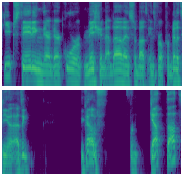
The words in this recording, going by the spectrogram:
Keep stating their their core mission, and that is about interoperability. I think we kind of forget that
